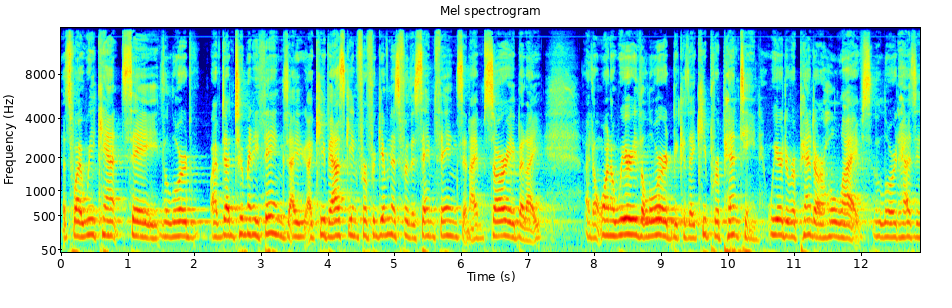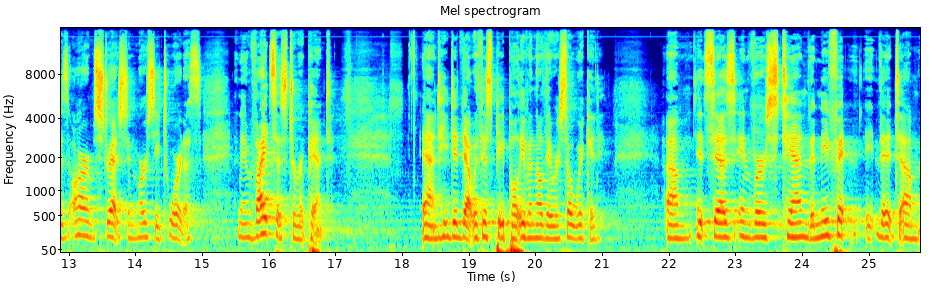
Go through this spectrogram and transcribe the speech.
That's why we can't say, The Lord, I've done too many things. I, I keep asking for forgiveness for the same things, and I'm sorry, but I, I don't want to weary the Lord because I keep repenting. We are to repent our whole lives. The Lord has his arms stretched in mercy toward us and invites us to repent. And he did that with his people, even though they were so wicked. Um, it says in verse 10, the Nephi, that um,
